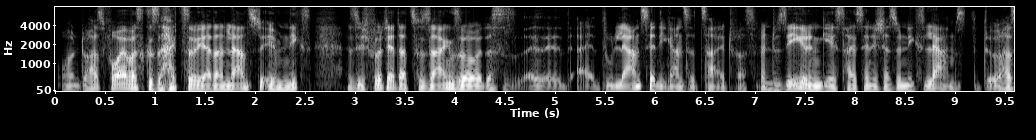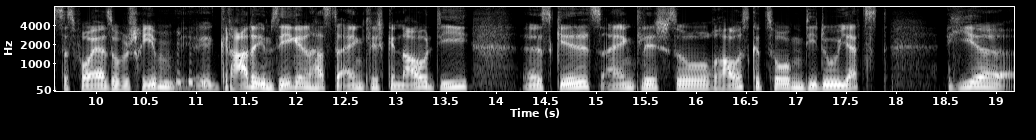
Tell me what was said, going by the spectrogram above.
Und du hast vorher was gesagt, so, ja, dann lernst du eben nichts. Also ich würde ja dazu sagen, so, das, äh, du lernst ja die ganze Zeit was. Wenn du segeln gehst, heißt ja nicht, dass du nichts lernst. Du hast es vorher so beschrieben. Äh, gerade im Segeln hast du eigentlich genau die äh, Skills eigentlich so rausgezogen, die du jetzt hier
